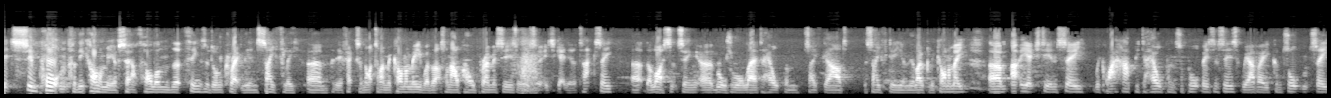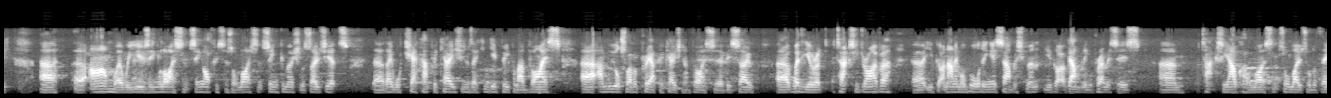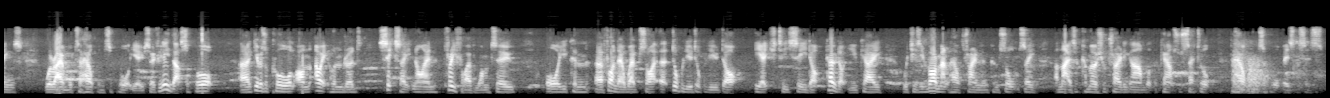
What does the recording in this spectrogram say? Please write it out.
it's important for the economy of South Holland that things are done correctly and safely. Um, it affects the nighttime economy, whether that's on alcohol premises or it's, it's getting in a taxi. Uh, the licensing uh, rules are all there to help and safeguard the safety and the local economy. Um, at EHT&C, we're quite happy to help and support businesses. We have a consultancy uh, uh, arm where we're using licensing officers or licensing commercial associates uh, they will check applications, they can give people advice, uh, and we also have a pre-application advice service. So uh, whether you're a, a taxi driver, uh, you've got an animal boarding establishment, you've got a gambling premises, um, taxi, alcohol license, all those sort of things, we're able to help and support you. So if you need that support, uh, give us a call on 0800 689 3512 or you can uh, find our website at www.ehtc.co.uk which is Environmental Health Training and Consultancy, and that is a commercial trading arm that the council set up to help and support businesses.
